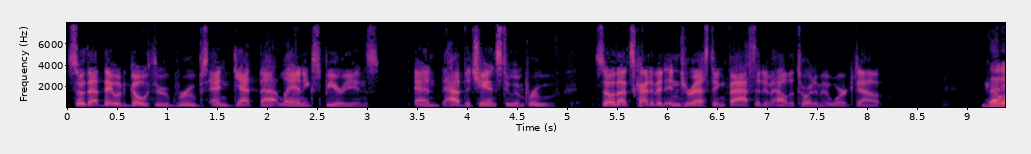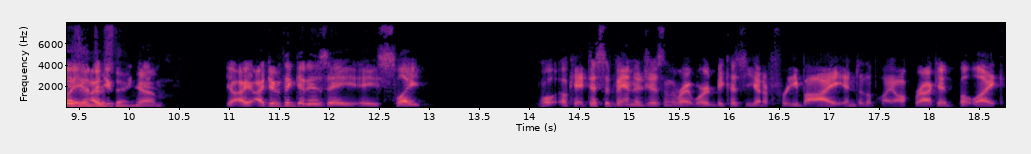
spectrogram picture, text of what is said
so that they would go through groups and get that LAN experience and have the chance to improve. So that's kind of an interesting facet of how the tournament worked out. That No, is I- I do- interesting. Yeah, Yeah, I, I do think it is a, a slight. Well, okay, disadvantage isn't the right word because you got a free bye into the playoff bracket, but like,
